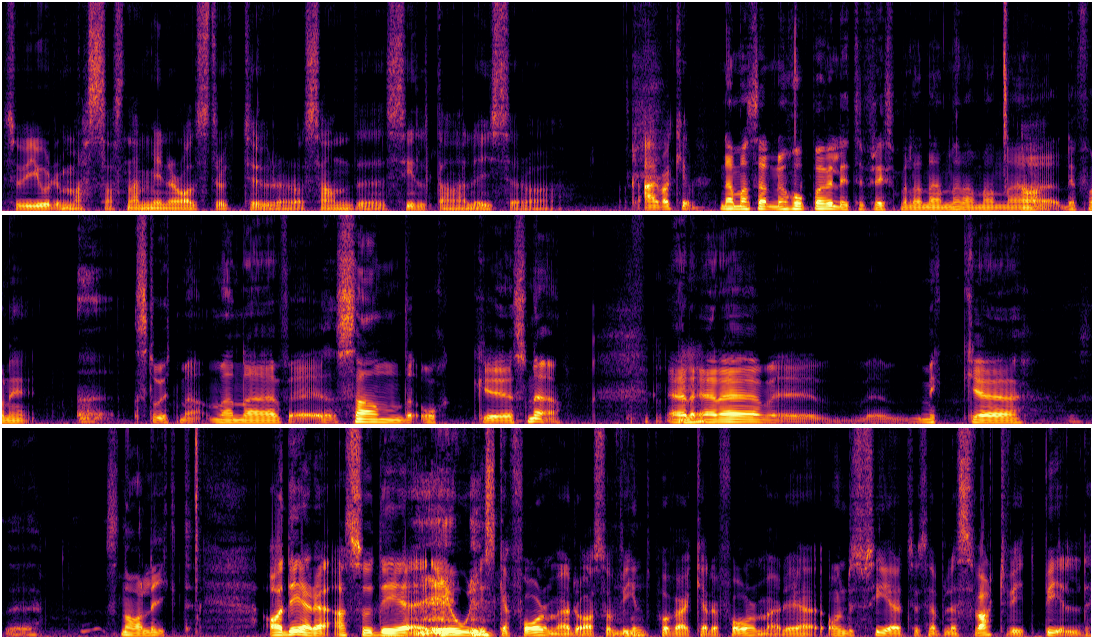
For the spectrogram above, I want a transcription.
Så vi gjorde massa sådana mineralstrukturer och sandsiltanalyser. Och... Ja, det var kul. När man sen, nu hoppar vi lite friskt mellan ämnena men Ja. eh, det får ni stå ut med. Men eh, sand och snö. Är, Mm. är det eh, mycket eh, snarlikt? Ja det är det. Alltså det är eoliska former då, alltså vindpåverkade former. Är, om du ser till exempel en svartvit bild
